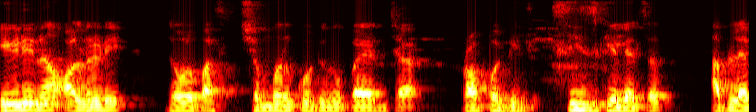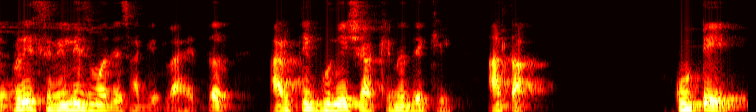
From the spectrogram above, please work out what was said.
ईडीनं ऑलरेडी जवळपास शंभर कोटी रुपयांच्या प्रॉपर्टीज सीज केल्याचं आपल्या प्रेस रिलीजमध्ये सांगितलं आहे. तर आर्थिक गुन्हे शाखेनं देखील आता कुठे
